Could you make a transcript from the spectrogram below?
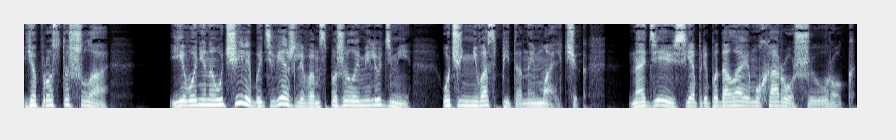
Я просто шла. Его не научили быть вежливым с пожилыми людьми. Очень невоспитанный мальчик. Надеюсь, я преподала ему хороший урок.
